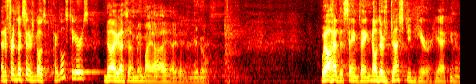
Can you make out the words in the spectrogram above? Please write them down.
And a friend looks at us and goes, Are those tears? No, I got something in my eye. I didn't, you know. We all have the same thing. No, there's dust in here. Yeah, you know.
